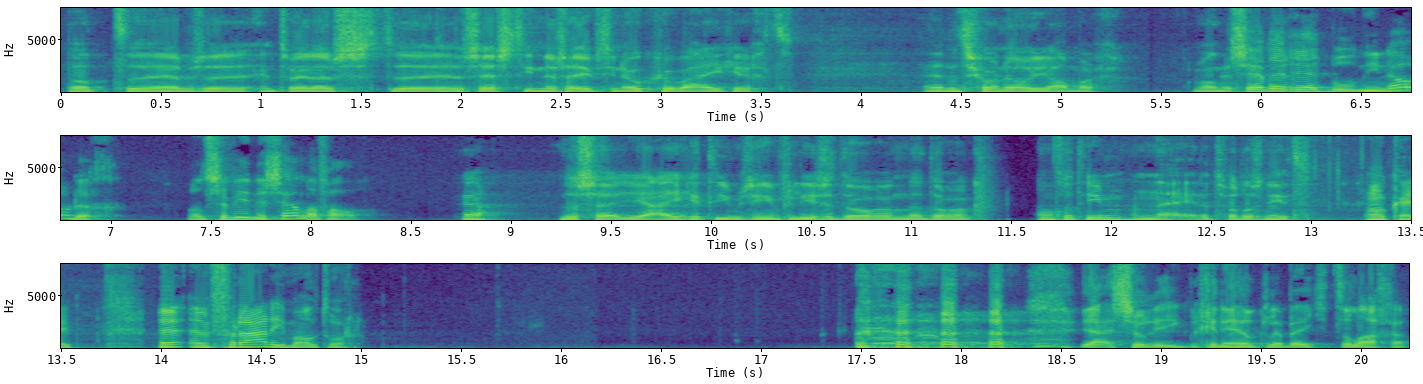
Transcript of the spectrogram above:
Dat eh, hebben ze in 2016 en 17 ook geweigerd. En dat is gewoon heel jammer. Want Ze hebben Red Bull niet nodig, want ze winnen zelf al. ja, Dus hè, je eigen team zien verliezen door een, door een klantenteam? Nee, dat willen ze niet. Oké. Eh, een Ferrari motor. ja, sorry, ik begin een heel klein beetje te lachen.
